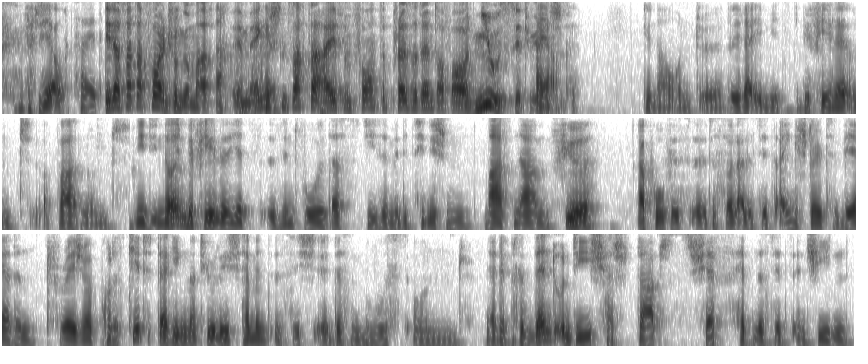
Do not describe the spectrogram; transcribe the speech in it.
wird ja auch Zeit. Nee, das hat er vorhin schon gemacht. Ach, Im okay. Englischen sagt er, I've informed the president of our news situation. Ah, ja, okay. Genau, und äh, will da eben jetzt die Befehle und abwarten. Und nee, die neuen Befehle jetzt sind wohl, dass diese medizinischen Maßnahmen für Apophis, äh, das soll alles jetzt eingestellt werden. Fraser protestiert dagegen natürlich. Hammond ist sich äh, dessen bewusst und ja, der Präsident und die Stabschef hätten es jetzt entschieden.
